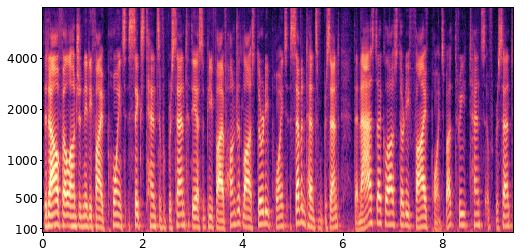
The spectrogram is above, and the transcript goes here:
The Dow fell 185 points, six tenths of a percent. The S&P 500 lost 30 points, seven tenths of a percent. The Nasdaq lost 35 points, about three tenths of a percent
